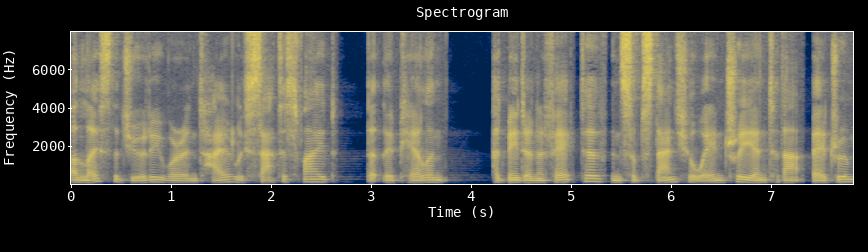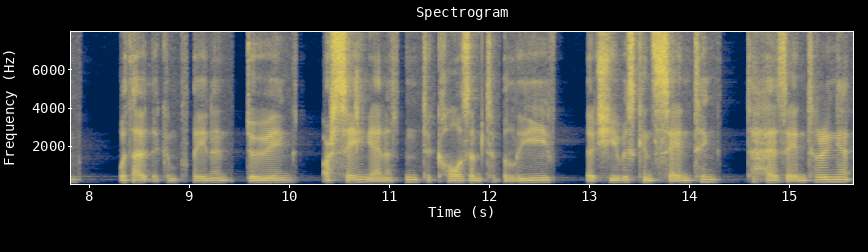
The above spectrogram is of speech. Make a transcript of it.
Unless the jury were entirely satisfied that the appellant had made an effective and substantial entry into that bedroom without the complainant doing or saying anything to cause him to believe that she was consenting to his entering it,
